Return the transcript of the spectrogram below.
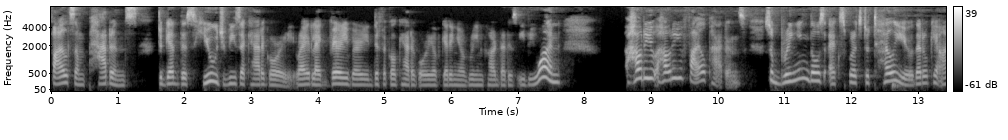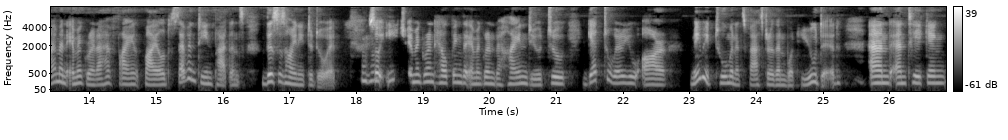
file some patents to get this huge visa category, right? Like very, very difficult category of getting your green card that is EB1 how do you how do you file patents? So bringing those experts to tell you that okay i'm an immigrant i have fi- filed 17 patents this is how you need to do it. Mm-hmm. so each immigrant helping the immigrant behind you to get to where you are maybe 2 minutes faster than what you did and and taking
